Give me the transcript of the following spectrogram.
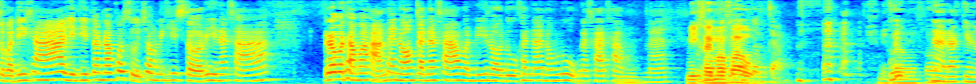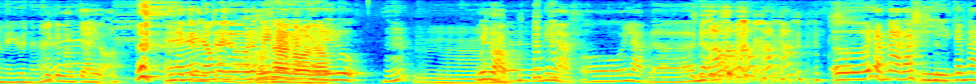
สวัสดีค่ะ ยินดีต้อนรับเข้าสู่ช่องนิกกี้สตอรี่นะคะ เรามาทำอาหารให้น้องกันนะคะ วันนี้เราดูคณะน้องลูกนะคะทำนะมีใครมาเฝ้าคุณแจะป็นผู้กำกับมีใครมาเฝ้า น่ารักจังเลยด้วยนะให้กำลังใจเหรอ เอ้ยให้กำลังใจน้องไปดูเหรอทำไมดูท่าน่ารักนอนครัจังบเลยลูกหืมอืมไม่หลับเออไม่หลับ โอ้ยหลับเหรอเนอะเอาเอาเอาเอาเออทำน่ารักอีกทำน่า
